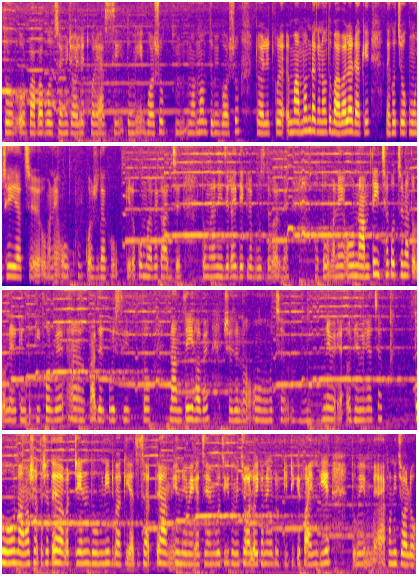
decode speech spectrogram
তো ওর পাপা বলছে, আমি টয়লেট করে আসছি। তুমি বসো। মামাম, তুমি বসো। টয়লেট করে মামাম ডাকে না, ও তো বাবালা ডাকে। দেখো চোখ মুছেই যাচ্ছে। ও মানে ও খুব কষ্ট, দেখো কীরকমভাবে কাঁদছে। তোমরা নিজেরাই দেখলে বুঝতে পারবে। তো মানে ও নামতে ইচ্ছা করছে না তরুণের, কিন্তু কি করবে? কাজের পরিস্থিতি তো নামতেই হবে। সেজন্য ও হচ্ছে নেমে নেমে গেছে। তো নামার সাথে সাথে আবার ট্রেন দু মিনিট বাকি আছে ছাড়তে, আমিও নেমে গেছি। আমি বলছি কি, তুমি চলো এখানে ওটা টিটিকে ফাইন দিয়ে তুমি এখনই চলো।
